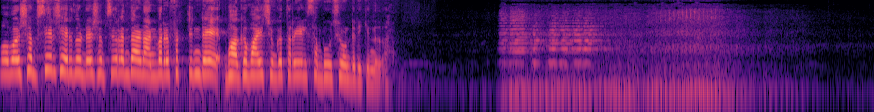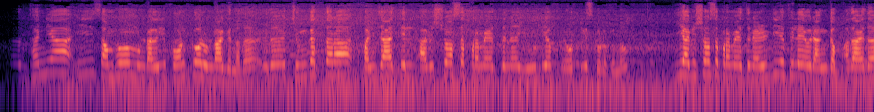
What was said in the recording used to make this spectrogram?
മുഹമ്മദ് ഷംസീർ ചേരുന്നുണ്ട്. ഷംസീർ എന്താണ് അൻവർ എഫക്റ്റിന്റെ ഭാഗമായി ചുങ്കത്തറയിൽ സംഭവിച്ചുകൊണ്ടിരിക്കുന്നത്? ധന്യ ഈ സംഭവം ഉണ്ടാകും ഈ ഫോൺ കോൾ ഉണ്ടാകുന്നത് ഇത് ചുങ്കത്തറ പഞ്ചായത്തിൽ അവിശ്വാസ പ്രമേയത്തിന് യു ഡി എഫ് നോട്ടീസ് കൊടുക്കുന്നു. ഈ അവിശ്വാസ പ്രമേയത്തിന് എൽ ഡി എഫിലെ ഒരു അംഗം അതായത്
